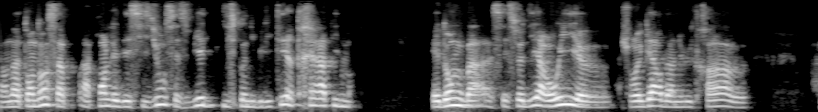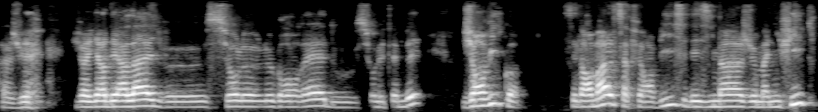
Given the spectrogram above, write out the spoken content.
Et on a tendance à, prendre les décisions, c'est ce biais de disponibilité très rapidement. Et donc, bah, c'est se dire, oui, euh, je regarde un ultra, euh, je, vais, regarder un live euh, sur le, Grand Raid ou sur le TMB. J'ai envie, quoi. C'est normal, ça fait envie, c'est des images magnifiques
